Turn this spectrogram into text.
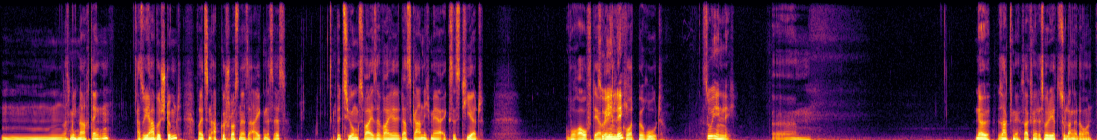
Mm, lass mich nachdenken. Also ja, bestimmt, weil es ein abgeschlossenes Ereignis ist. Beziehungsweise weil das gar nicht mehr existiert. Worauf der So ähnlich? Weltrekord beruht. So ähnlich. Ähm. Nö, sag's mir, sag's mir, das würde jetzt zu lange dauern.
